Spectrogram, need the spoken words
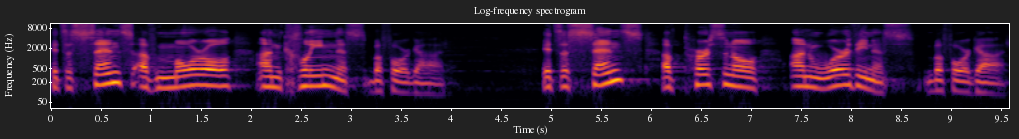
It's a sense of moral uncleanness before God. It's a sense of personal unworthiness before God.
